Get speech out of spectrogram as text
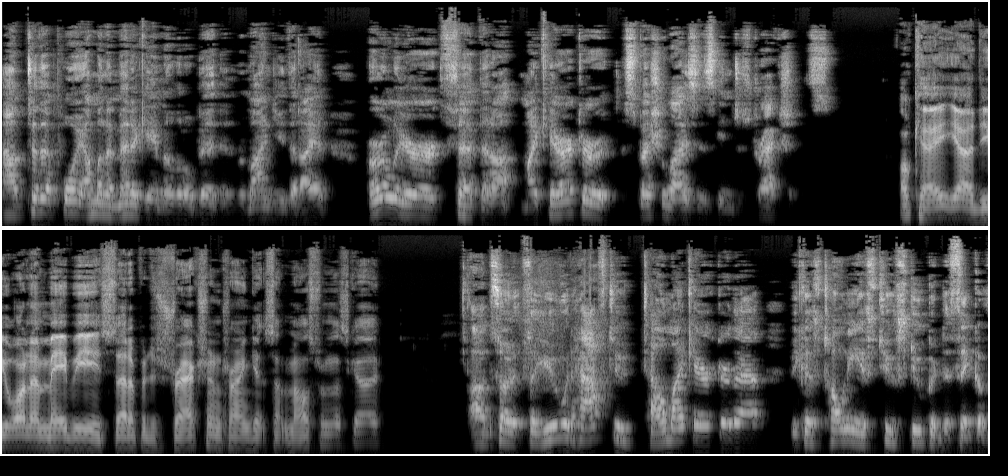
Uh, to that point, I'm going to metagame a little bit and remind you that I had earlier said that I, my character specializes in distractions. Okay, yeah. Do you want to maybe set up a distraction, and try and get something else from this guy? Um, so, so you would have to tell my character that because Tony is too stupid to think of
